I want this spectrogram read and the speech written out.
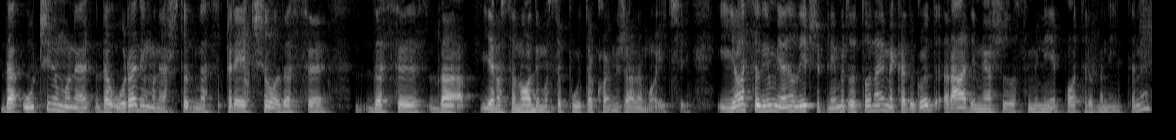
da učinimo ne, da uradimo nešto što bi nas sprečilo da se, da se, da jednostavno odemo sa puta kojim želimo ići. I ja sad imam jedan lični primjer za to, naime kada god radim nešto za se mi nije potreban internet,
